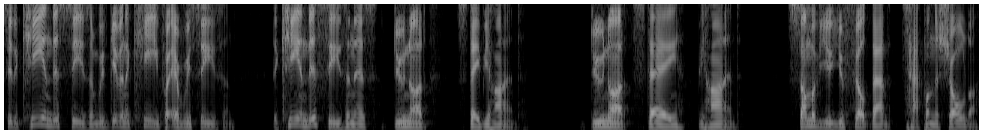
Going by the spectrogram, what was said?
See, the key in this season, we've given a key for every season. The key in this season is do not stay behind. Do not stay behind. Some of you, you felt that tap on the shoulder,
